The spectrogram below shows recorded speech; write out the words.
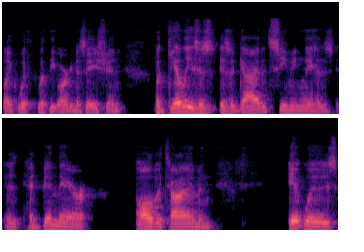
like with with the organization. But Gillies is is a guy that seemingly has, has had been there all the time, and it was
